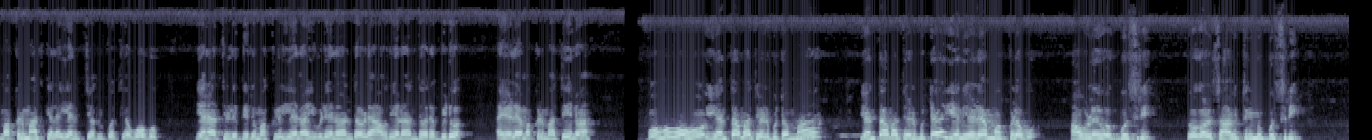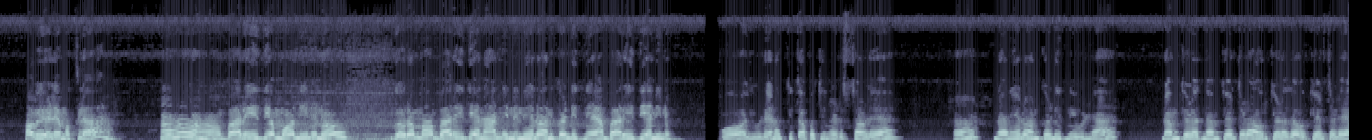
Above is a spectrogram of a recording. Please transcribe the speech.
ಮಕ್ಳ ಮಾತ್ಕೆಲ್ಲ ಏನು ಜಗಳ್ಕೋತೀಯ ಹೋಗು. ಏನೋ ತಿಳಿದಿರಿ ಮಕ್ಳು? ಏನೋ ಇವಳೇನೋ ಅಂದವಳೆ ಅವ್ರೇನೋ ಅಂದವ್ರೆ, ಬಿಡು. ಆ ಎಳೆ ಮಕ್ಳ ಮಾತೇನು? ಓಹೋ, ಎಂತ ಮಾತು ಹೇಳ್ಬಿಟ್ಟಮ್ಮ? ಎಂತ ಮಾತು ಹೇಳ್ಬಿಟ್ಟೆ? ಏನು ಎಳೆ ಮಕ್ಕಳವು ಅವಳು ಇವಾಗ ಬಸ್ರಿ. ಇವಾಗ ಅವಳು ಸಾವಿತ್ರಿನೂ ಬಸ್ರಿ. ಅವು ಎಳೆ ಮಕ್ಕಳ ಹಾಂ ಹಾಂ ಹಾಂ, ಭಾರಿ ಇದೆಯಮ್ಮ ನೀನು ಗೌರಮ್ಮ ಬಾರಿ ಇದೆಯಾ? ನಾನು ನಿನ್ನೇನೋ ಅನ್ಕೊಂಡಿದ್ನೆ, ಭಾರಿ ಇದೆಯಾ ನೀನು? ಓ, ಇವಳೇನೋ ಕಿತಾಪತಿ ನಡೆಸ್ತಾಳೆ ಹಾಂ, ನಾನೇನೋ ಅನ್ಕೊಂಡಿದ್ನಿ ಇವಳನ್ನ? ನಮ್ಮ ಕೇಳೋದು ನಮ್ಮ ಕೇಳ್ತಾಳೆ, ಅವ್ರು ಕೇಳೋದು ಅವ್ರು ಕೇಳ್ತಾಳೆ.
